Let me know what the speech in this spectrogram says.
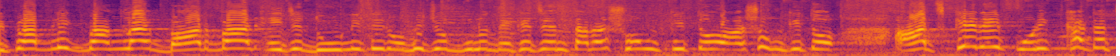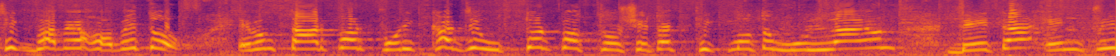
রিপাবলিক বাংলায় বারবার এই যে দুর্নীতির অভিযোগগুলো দেখেছেন তারা শঙ্কিত আশঙ্কিত। আজকের এই পরীক্ষাটা ঠিকভাবে হবে তো? এবং তারপর পরীক্ষার যে উত্তরপত্র সেটা ঠিকমতো মূল্যায়ন ডেটা এন্ট্রি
